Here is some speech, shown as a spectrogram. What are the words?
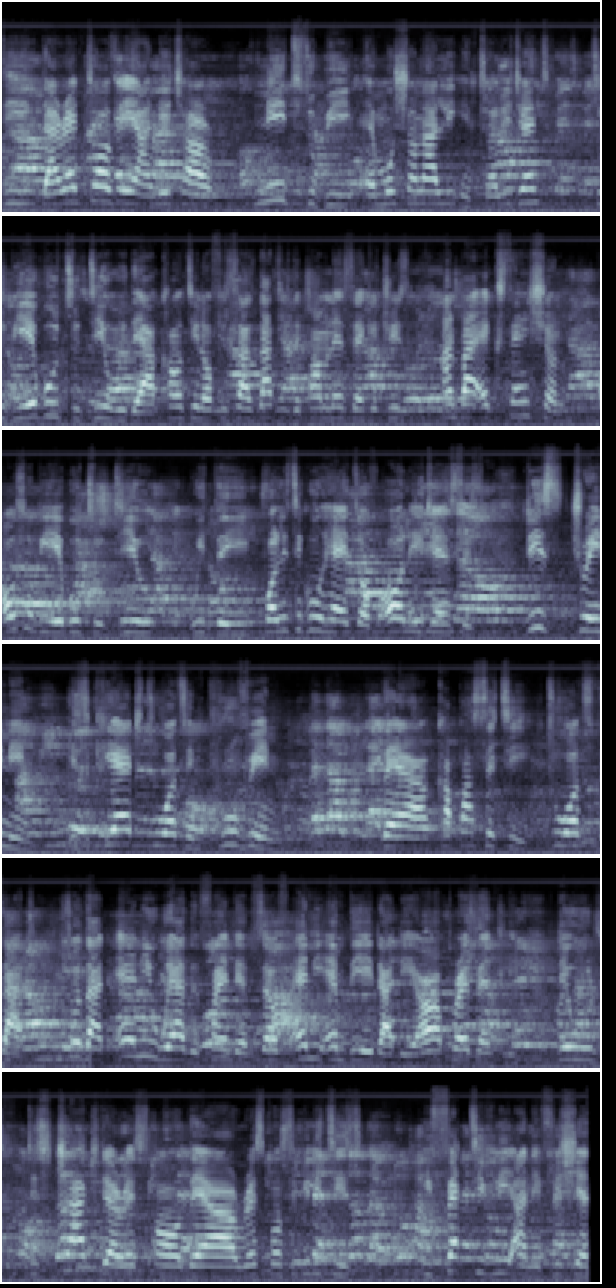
The directors A and HR need to be emotionally intelligent to be able to deal with their accounting officers, that is the permanent secretaries, and by extension also be able to deal with the political heads of all agencies. This training is geared towards improving their capacity towards that so that anywhere they find themselves, any MDA that they are presently, they will discharge their, res uh, their responsibilities effectively and efficiently.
